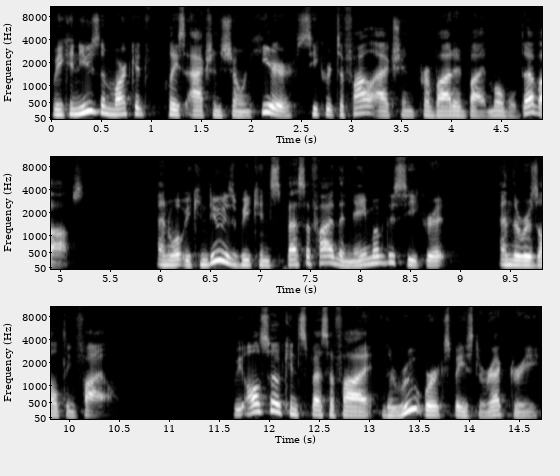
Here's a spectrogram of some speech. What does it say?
We can use the marketplace action shown here, secret to file action provided by Mobile DevOps. And what we can do is we can specify the name of the secret and the resulting file. We also can specify the root workspace directory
